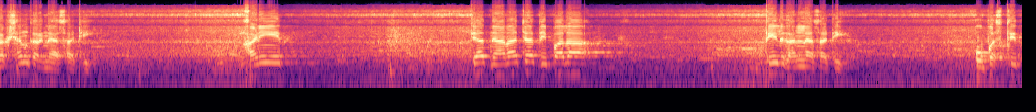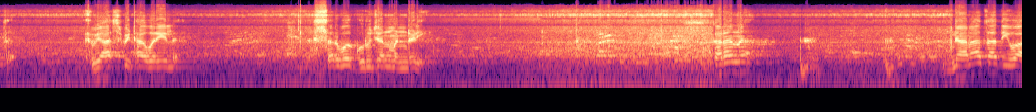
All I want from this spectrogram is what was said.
रक्षण करण्यासाठी आणि त्या ज्ञानाच्या दीपाला तेल घालण्यासाठी उपस्थित व्यासपीठावरील सर्व गुरुजन मंडळी कारण ज्ञानाचा दिवा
